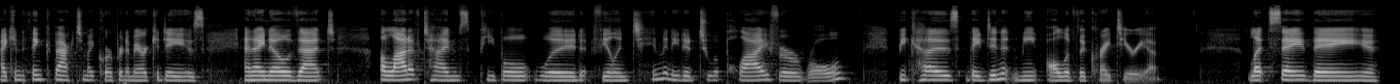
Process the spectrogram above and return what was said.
I can think back to my corporate America days, and I know that a lot of times people would feel intimidated to apply for a role because they didn't meet all of the criteria. Let's say they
